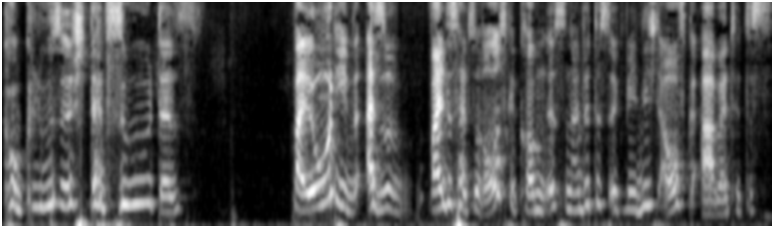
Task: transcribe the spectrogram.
konklusisch dazu, dass bei Odin, also weil das halt so rausgekommen ist und dann wird das irgendwie nicht aufgearbeitet. Das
